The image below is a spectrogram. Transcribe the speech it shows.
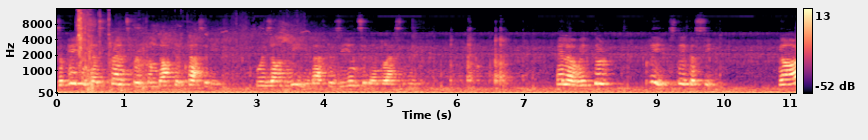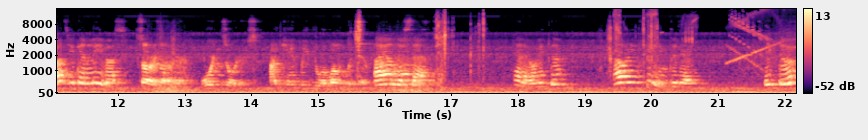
the patient has transferred from Dr. Cassidy, who is on leave after the incident last week. Hello, Victor. Please take a seat. Guards, you can leave us. Sorry, Doctor. Warden's orders. I can't leave you alone with him. I understand. Hello, Victor. How are you feeling today? Victor,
